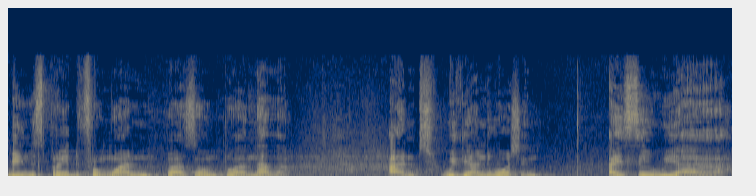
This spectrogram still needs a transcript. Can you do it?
being spread from one person to another. And with the hand washing, I see we are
